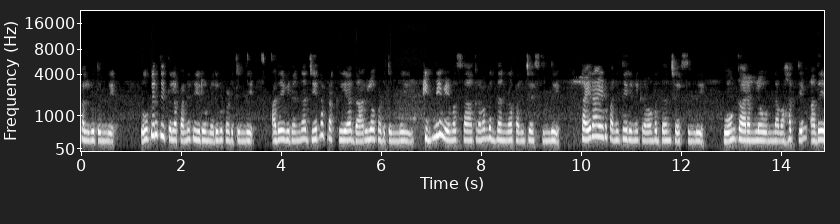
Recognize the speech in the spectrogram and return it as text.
కలుగుతుంది. ఊపిరితిత్తుల పనితీరు మెరుగుపడుతుంది. అదేవిధంగా జీర్ణ ప్రక్రియ దారిలో పడుతుంది. కిడ్నీ వ్యవస్థ క్రమబద్ధంగా పనిచేస్తుంది. థైరాయిడ్ పనితీరుని క్రమబద్ధం చేస్తుంది. ఓంకారంలో ఉన్న మహత్యం అదే.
